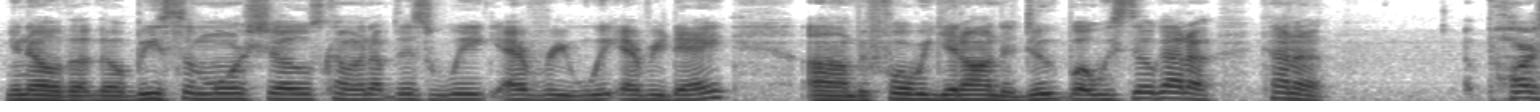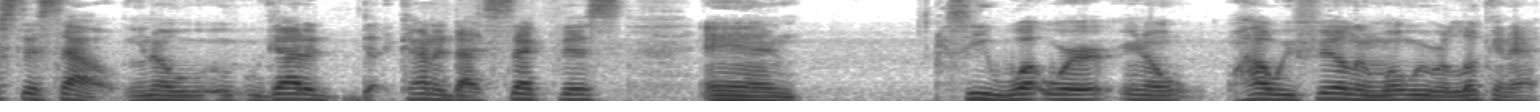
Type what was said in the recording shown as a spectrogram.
You know, the, there'll be some more shows coming up this week, every week, every day, um, before we get on to Duke. But we still gotta kind of parse this out. You know, we gotta d- kind of dissect this and see what we're, you know, how we feel and what we were looking at,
